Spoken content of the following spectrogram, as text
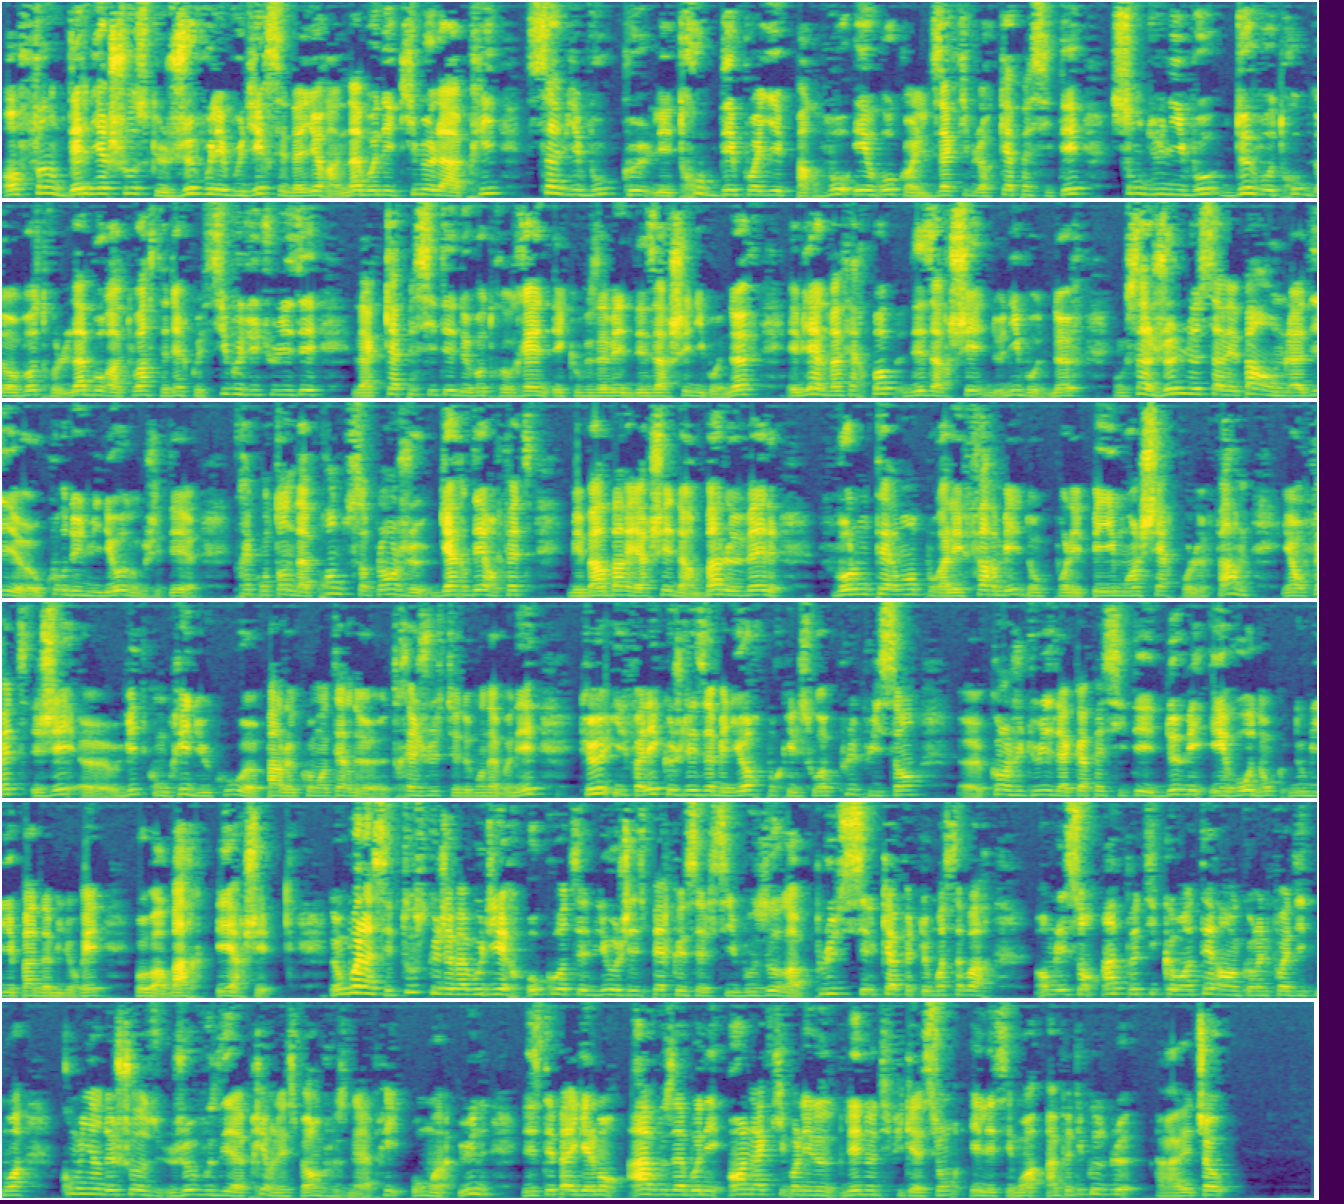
Enfin, dernière chose que je voulais vous dire, c'est d'ailleurs un abonné qui me l'a appris, saviez-vous que les troupes déployées par vos héros quand ils activent leurs capacités sont du niveau de vos troupes dans votre laboratoire, c'est-à-dire que si vous utilisez la capacité de votre reine et que vous avez des archers niveau 9, eh bien elle va faire pop des archers de niveau 9. Donc ça je ne le savais pas, on me l'a dit euh, au cours d'une vidéo, donc j'étais euh, très content d'apprendre tout simplement, je gardais en fait mes barbares et archers d'un bas level volontairement pour aller farmer, donc pour les payer moins cher pour le farm. Et en fait, j'ai euh, vite compris du coup euh, par le commentaire de très juste de mon abonné qu'il fallait que je les améliore pour qu'ils soient plus puissants euh, quand j'utilise la capacité de mes héros. Donc n'oubliez pas d'améliorer vos et archers. Donc voilà, c'est tout ce que j'avais à vous dire au cours de cette vidéo. J'espère que celle-ci vous aura plu. Si c'est le cas, faites-le moi savoir en me laissant un petit commentaire. Encore une fois, dites-moi combien de choses je vous ai appris en espérant que je vous en ai appris au moins une. N'hésitez pas également à vous abonner en activant les, les notifications et laissez-moi un petit pouce bleu. Allez, ciao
